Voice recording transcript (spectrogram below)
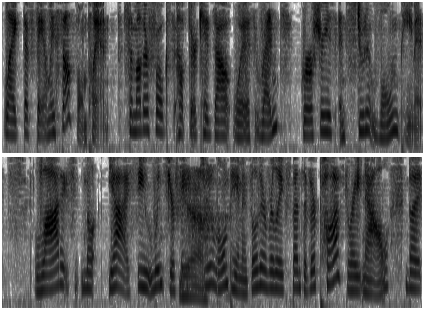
like the family cell phone plan. Some other folks help their kids out with rent, groceries, and student loan payments. A lot of, yeah, I see you wince your face. Yeah. Student loan payments, those are really expensive. They're paused right now, but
